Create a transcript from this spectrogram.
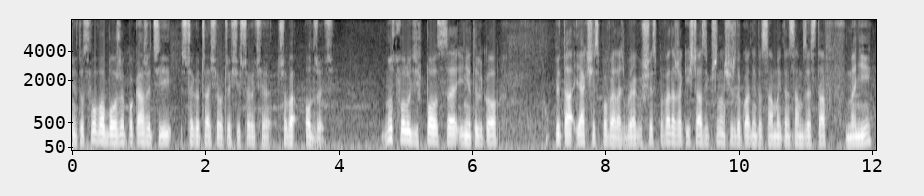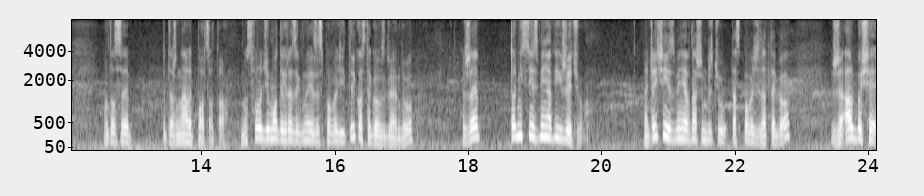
niech to Słowo Boże pokaże Ci, z czego trzeba się oczyścić, z czego Cię trzeba odrzeć. Mnóstwo ludzi w Polsce i nie tylko pyta, jak się spowiadać, bo jak już się spowiadasz jakiś czas i przynosisz dokładnie to samo i ten sam zestaw w menu, no to sobie pytasz, no ale po co to? Mnóstwo ludzi młodych rezygnuje ze spowiedzi tylko z tego względu, że to nic nie zmienia w ich życiu. Najczęściej nie zmienia w naszym życiu ta spowiedź dlatego, że albo się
